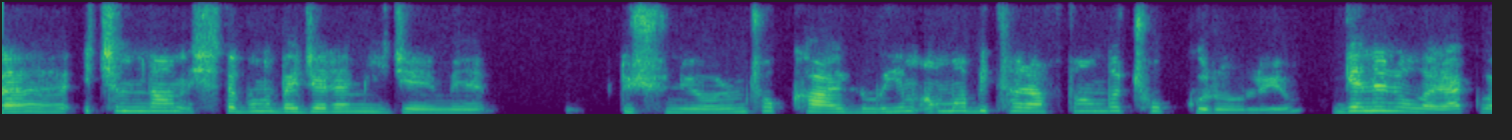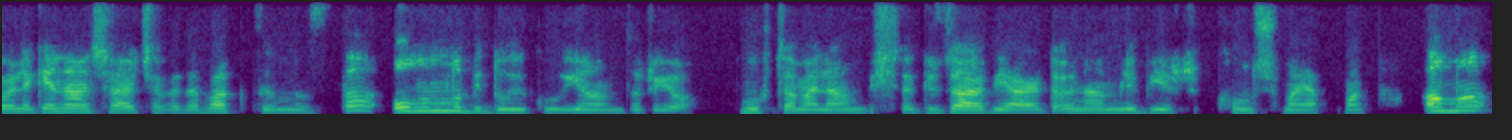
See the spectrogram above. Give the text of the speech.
Ee, içimden işte bunu beceremeyeceğimi düşünüyorum. Çok kaygılıyım ama bir taraftan da çok gururluyum. Genel olarak böyle genel çerçevede baktığımızda olumlu bir duygu uyandırıyor. Muhtemelen işte güzel bir yerde önemli bir konuşma yapmak. Ama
